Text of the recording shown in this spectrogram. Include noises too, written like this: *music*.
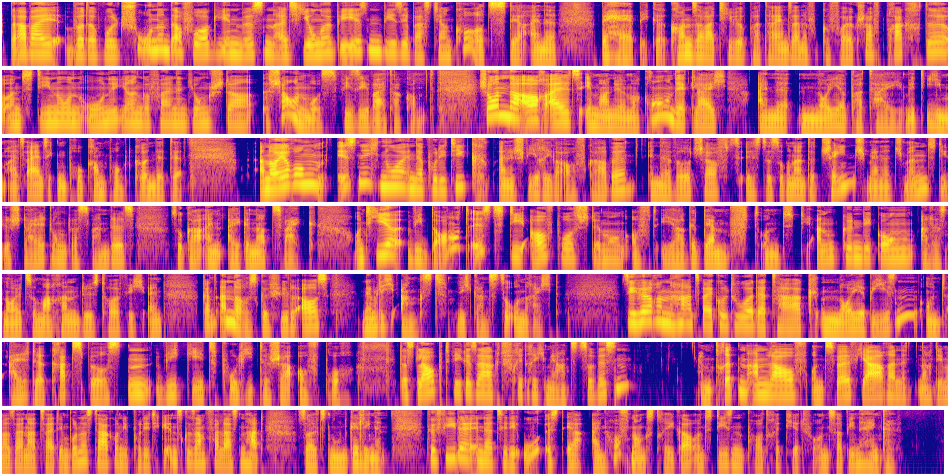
Dabei wird er wohl schonender vorgehen müssen als junge Besen wie Sebastian Kurz, der eine behäbige, konservative Partei in seine Gefolgschaft brachte und die nun ohne ihren gefallenen Jungstar schauen muss, wie sie weiterkommt. Schonender auch als Emmanuel Macron, der gleich eine neue Partei mit ihm als einzigen Programmpunkt gründete. Erneuerung ist nicht nur in der Politik eine schwierige Aufgabe. In der Wirtschaft ist das sogenannte Change Management, die Gestaltung des Wandels, sogar ein eigener Zweig. Und hier wie dort ist die Aufbruchsstimmung oft eher gedämpft und die Ankündigung, alles neu zu machen, löst häufig ein ganz anderes Gefühl aus, nämlich Angst, nicht ganz zu Unrecht. Sie hören H2 Kultur der Tag neue Besen und alte Kratzbürsten. Wie geht politischer Aufbruch? Das glaubt, wie gesagt, Friedrich Merz zu wissen. Im dritten Anlauf und zwölf Jahre, nachdem er seinerzeit den Bundestag und die Politik insgesamt verlassen hat, soll es nun gelingen. Für viele in der CDU ist er ein Hoffnungsträger und diesen porträtiert für uns Sabine Henkel.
